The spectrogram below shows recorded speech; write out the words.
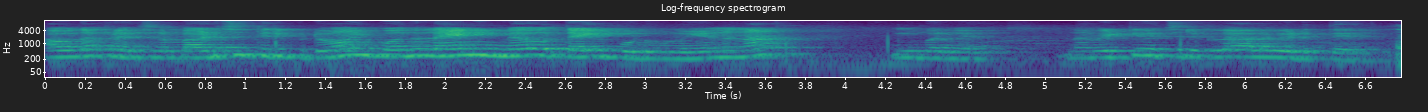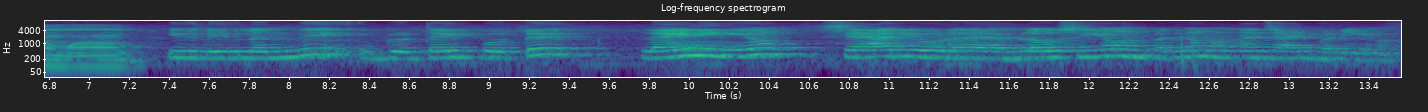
அவ்வளோதான் ஃப்ரெண்ட்ஸ் நம்ம அடித்து திருப்பிட்டோம். இப்போ வந்து லைனிங்கில் ஒரு தையல் போட்டுக்கணும். என்னன்னா இங்க பாருங்க. நான் வெட்டி வச்சிருக்கல அளவு எடுத்து. ஆமாம் இதில் இதுலேருந்து இப்படி ஒரு தையல் போட்டு லைனிங்கையும் சாரியோட ப்ளவுஸையும் வந்து பார்த்தீங்கன்னா ஒன்றா ஜாயின் பண்ணிக்கணும்.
